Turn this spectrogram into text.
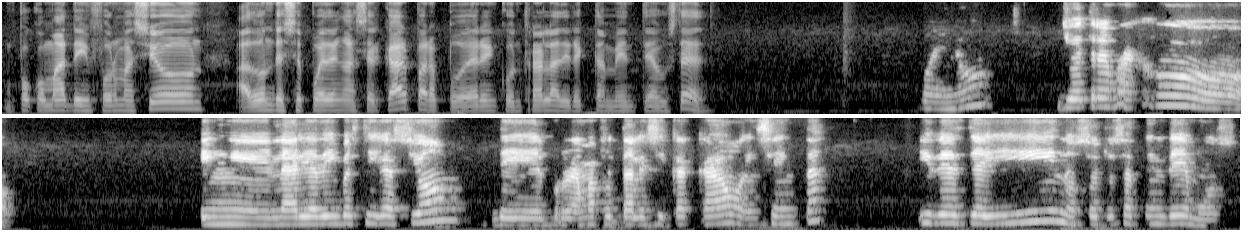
un poco más de información, a dónde se pueden acercar para poder encontrarla directamente a usted. Bueno, yo trabajo en el área de investigación del programa Frutales y Cacao en CENTA y desde ahí nosotros atendemos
